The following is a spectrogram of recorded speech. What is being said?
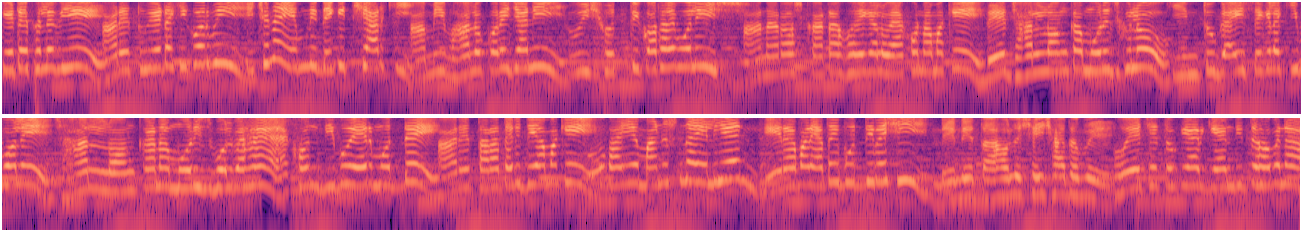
কেটে ফেলে দিয়ে। আরে তুই এটা কি করবি কিছু না এমনি দেখিচ্ছি আর কি। আমি ভালো করে জানি তুই সত্যি কথাই বলিস। আনারস কাটা হয়ে গেল এখন আমাকে। দে ঝাল লঙ্কা মরিচগুলো কিন্তু গাইস এগুলা কি বলে? ঝাল লঙ্কা না মরিচ বলবে হ্যাঁ? এখন দিব এর মধ্যে। আরে তাড়াতাড়ি দে আমাকে। ও ভাই এ মানুষ না এলিয়েন এর আবার এতই বুদ্ধি বেশি? নে নে তাহলে সেই স্বাদ হবে। হয়েছে তোকে আর জ্ঞান দিতে হবে না।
